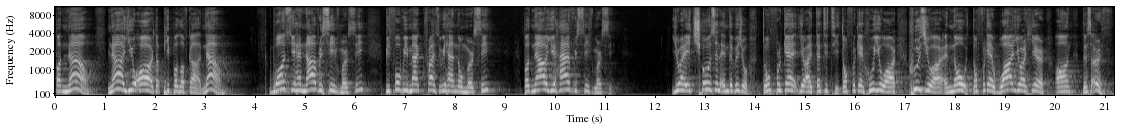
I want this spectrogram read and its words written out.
But now, now you are the people of God. Now, once you had not received mercy, before we met Christ, we had no mercy, but now you have received mercy. You are a chosen individual. Don't forget your identity. Don't forget who you are, whose you are, and no, don't forget why you are here on this earth.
